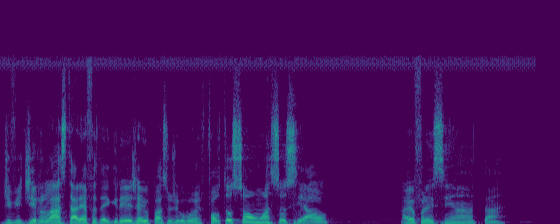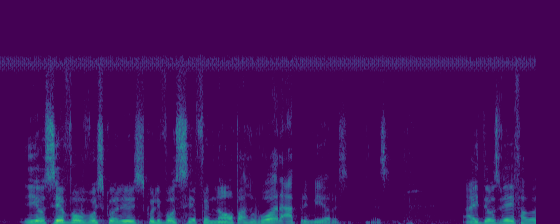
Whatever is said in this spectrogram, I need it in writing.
dividiram lá as tarefas da igreja, aí o pastor chegou e falou, faltou só um, a social. Aí eu falei assim, ah, tá. E eu sei, vou, vou escolher, escolhi você. Eu falei, não, pastor, vou orar primeiro. Aí Deus veio e falou,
